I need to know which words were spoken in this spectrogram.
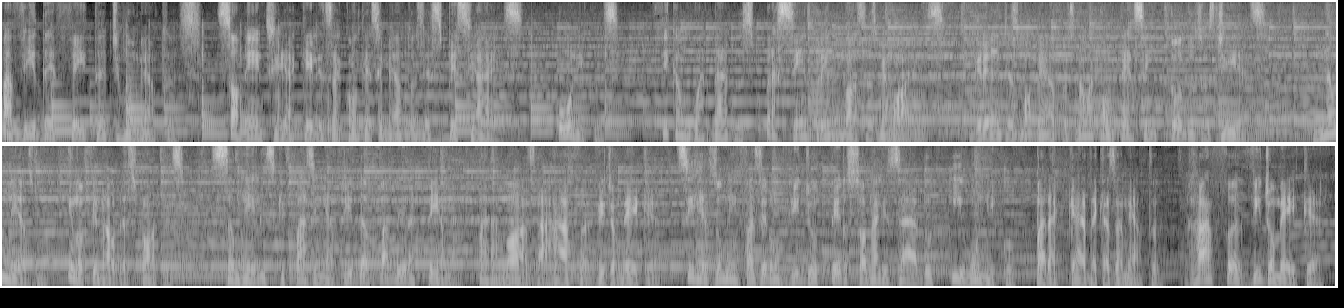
A vida é feita de momentos. Somente aqueles acontecimentos especiais, únicos, ficam guardados para sempre em nossas memórias. Grandes momentos não acontecem todos os dias. Não mesmo. E no final das contas, são eles que fazem a vida valer a pena. Para nós da Rafa Videomaker, se resume em fazer um vídeo personalizado e único para cada casamento. Rafa Videomaker,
